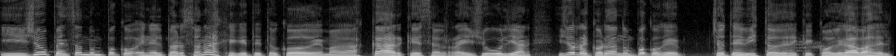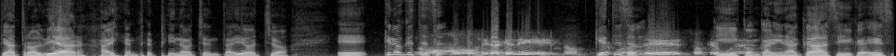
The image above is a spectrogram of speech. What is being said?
Y yo pensando un poco en el personaje que te tocó de Madagascar, que es el rey Julian, y yo recordando un poco que yo te he visto desde que colgabas del Teatro Alvear, ahí en Pepino 88. Eh, creo que este no, es mirá qué lindo. Que este es el... eso, qué y con Karina acá, sí, que es,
